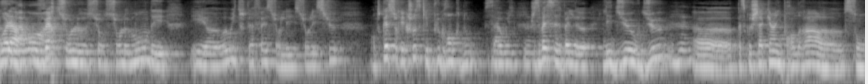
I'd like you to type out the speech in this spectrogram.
voilà, ouverte sur le sur sur le monde et et oui oui tout à fait sur les sur les cieux. En tout cas, sur quelque chose qui est plus grand que nous, ça oui. Mm-hmm. Je ne sais pas si ça s'appelle les dieux ou Dieu, mm-hmm. parce que chacun y prendra son,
